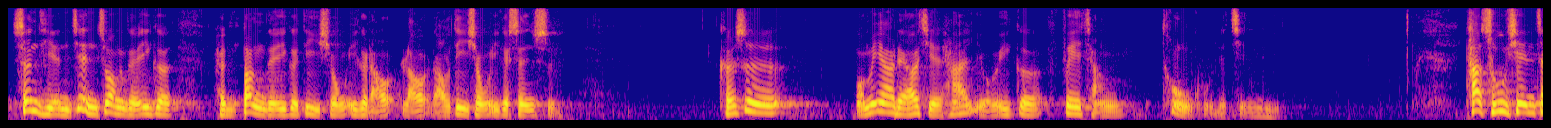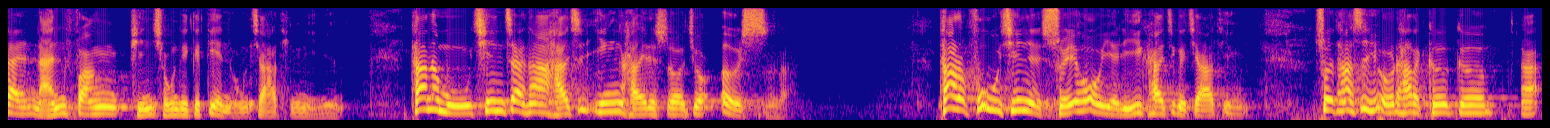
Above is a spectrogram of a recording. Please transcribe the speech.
身体很健壮的一个很棒的一个弟兄，一个老老老弟兄，一个绅士。可是我们要了解，他有一个非常痛苦的经历。他出现在南方贫穷的一个佃农家庭里面，他的母亲在他还是婴孩的时候就饿死了，他的父亲也随后也离开这个家庭，所以他是由他的哥哥啊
